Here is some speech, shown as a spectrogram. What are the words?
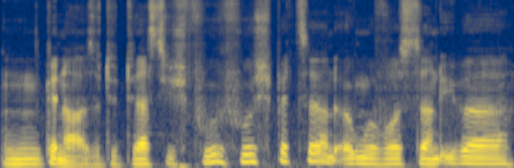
Mm, Genau, also du, du hast die Fu Fußspitze und irgendwo, wo es dann über,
